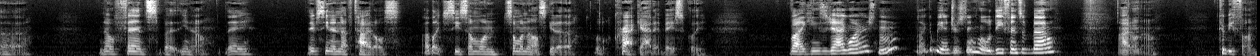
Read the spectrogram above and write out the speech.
Uh, no offense, but you know they they've seen enough titles. I'd like to see someone someone else get a little crack at it, basically. Vikings Jaguars, hmm, that could be interesting. A little defensive battle. I don't know. Could be fun.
